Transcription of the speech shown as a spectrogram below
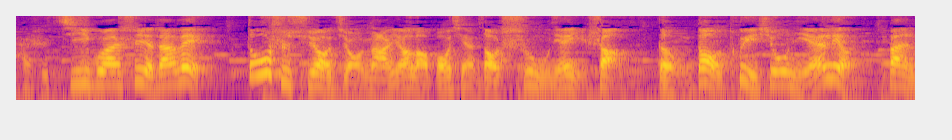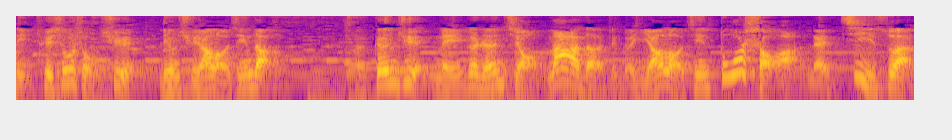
还是机关事业单位，都是需要缴纳养老保险到十五年以上，等到退休年龄办理退休手续，领取养老金的。呃，根据每个人缴纳的这个养老金多少啊，来计算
